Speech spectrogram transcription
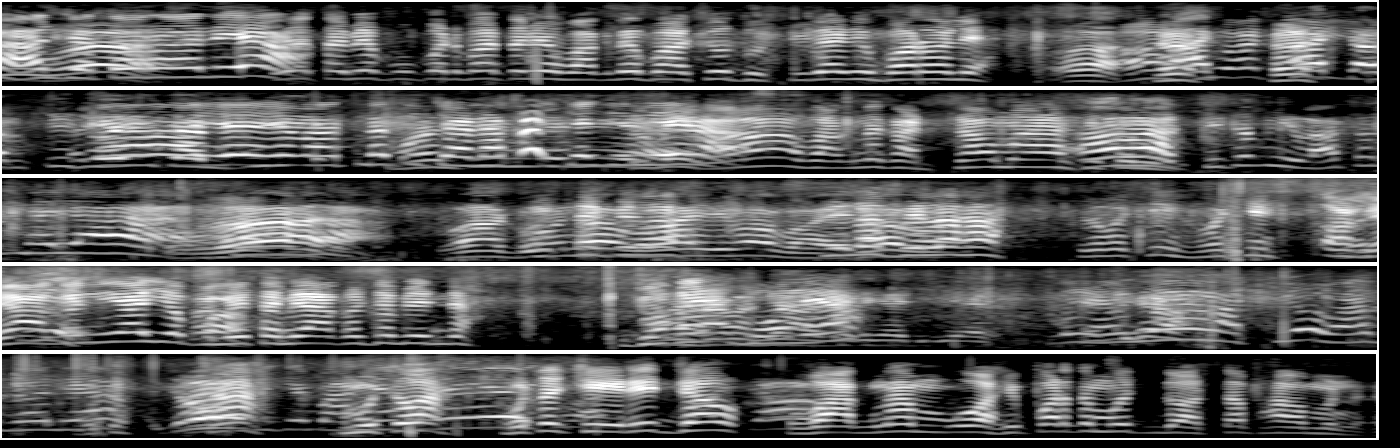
હાલ જતો રહે તમે પોપટભા તમે વાઘને પાછો ધોચીલા ની ઊભા. હા, આ- આ ચમચી જોઈ એ- એ ચમચી? ચાના ખાઈ જજે લે હા વાઘને કાઢતા મારા શીખમાં. વાઘથી તો. બીવાતો જ નહીં યાર વાહ, વાઘોના પેલા- વાહ એવા પેલા પેલા. હા. વચ્ચે વચ્ચે. અમે આગળ નહીં આવીએ અમે તમે આગળ છો બેન જો હા, તો હું તો ચેરી જ જાઉં. વાઘના વહી પર તો હું દોડતા ફાવ મને.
